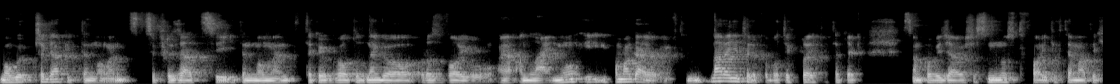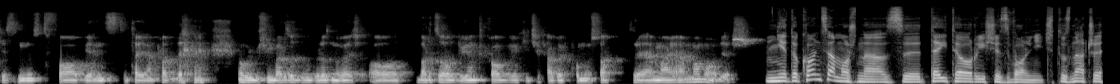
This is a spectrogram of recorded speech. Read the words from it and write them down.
mogły przegapić ten moment cyfryzacji i ten moment takiego gwałtownego rozwoju e, online'u i, i, pomagają im w tym. No ale nie tylko, bo tych projektów, tak jak sam powiedziałeś, jest mnóstwo i tych tematów jest mnóstwo, więc tutaj naprawdę moglibyśmy bardzo długo rozmawiać o bardzo wyjątkowych i ciekawych pomysłach, które ma, ma młodzież. Nie do końca można z tej teorii się zwolnić, to znaczy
